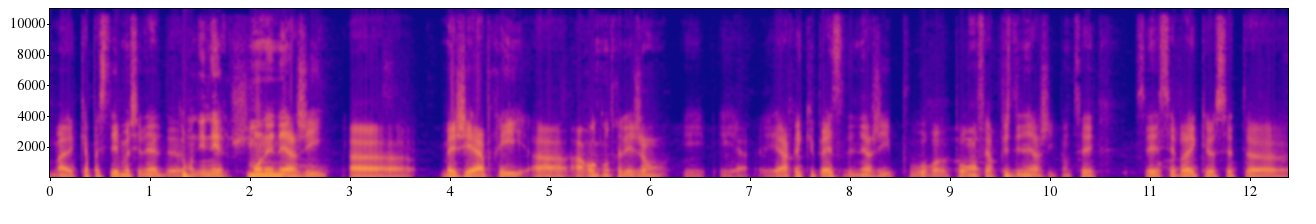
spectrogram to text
ma capacité émotionnelle, de, Ton énergie. mon énergie. Euh, mais j'ai appris à, à rencontrer les gens et, et à, et à récupérer cette énergie pour, pour en faire plus d'énergie. Donc, c'est, c'est, c'est vrai que cette, euh,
